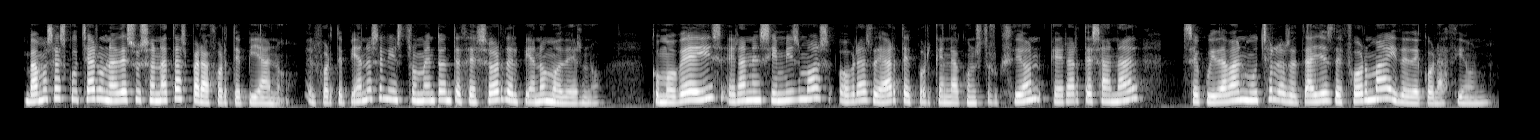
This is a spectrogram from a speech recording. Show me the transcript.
Vamos a escuchar una de sus sonatas para fortepiano. El fortepiano es el instrumento antecesor del piano moderno. Como veis, eran en sí mismos obras de arte porque en la construcción, que era artesanal, se cuidaban mucho los detalles de forma y de decoración.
